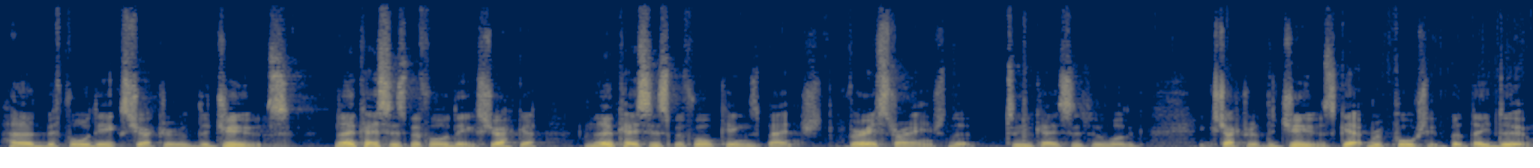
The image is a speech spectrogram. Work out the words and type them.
heard before the Exchequer of the Jews. No cases before the Exchequer, no cases before King's Bench. Very strange that two cases before the Exchequer of the Jews get reported, but they do.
